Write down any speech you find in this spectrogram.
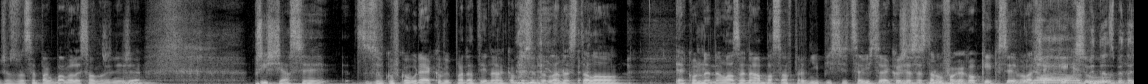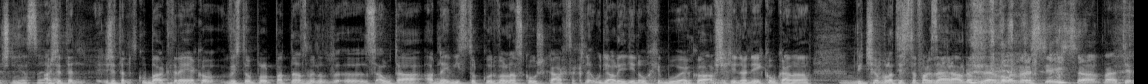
jsme se pak bavili samozřejmě, hmm. že příště asi zvukovka bude jako vypadat jinak, aby se tohle nestalo jako nenalazená basa v první písničce, víš co, jako že se stanou fakt jako kiksy, vle všech jo, kiksů. Zbyte, zbytečný, jasně. A že ten, že ten Kuba, který jako vystoupil 15 minut eh, z auta a nejvíc to kurvil na zkouškách, tak neudělal jedinou chybu, jako a všichni na něj koukáme. Mm. Pičo, vole, ty jsi to fakt zahrál dobře, vole, prostě víš co, tě,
